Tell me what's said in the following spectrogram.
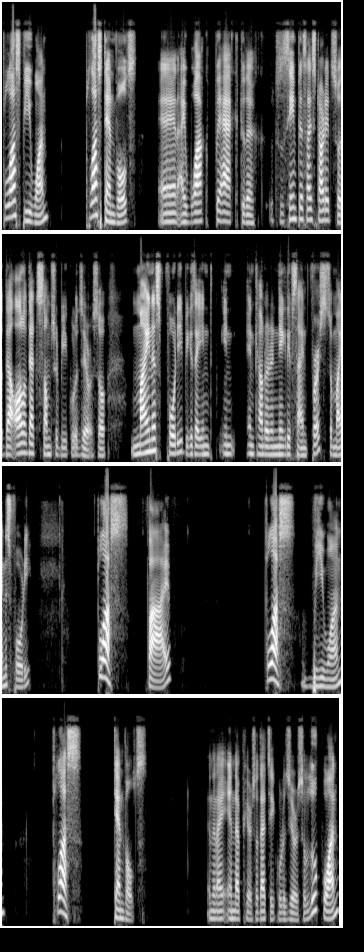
plus V1 plus 10 volts and I walk back to the to the same place I started so that all of that sum should be equal to zero so minus 40 because I in, in encountered a negative sign first so minus 40 plus 5 plus V1 plus 10 volts and then I end up here so that's equal to zero so loop 1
